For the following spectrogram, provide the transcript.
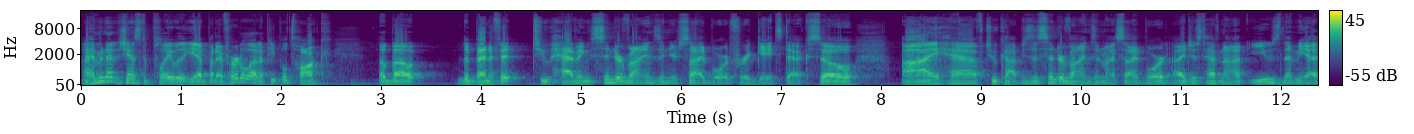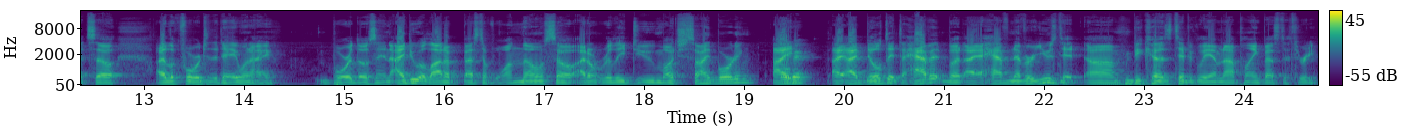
I haven't had a chance to play with it yet, but I've heard a lot of people talk about the benefit to having Cinder Vines in your sideboard for a Gates deck. So I have two copies of Cinder Vines in my sideboard. I just have not used them yet. So I look forward to the day when I board those in. I do a lot of best of one though, so I don't really do much sideboarding. I, Okay. I I built it to have it, but I have never used it um, because typically I'm not playing best of three.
